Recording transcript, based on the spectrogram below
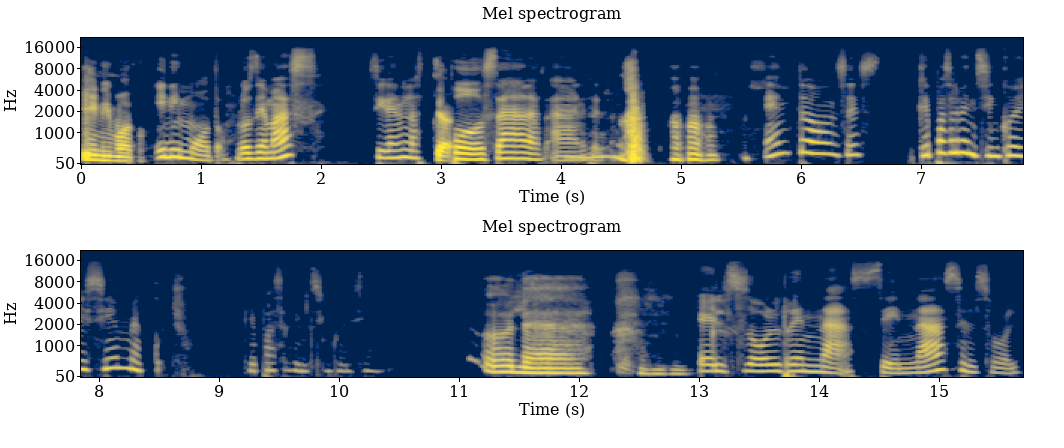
y ni modo. Y ni modo. Los demás sigan en las Ya. posadas. Ah, no es cierto. Entonces, ¿qué pasa el 25 de diciembre, cocho? ¿Qué pasa el 25 de diciembre? Hola. El sol renace, nace el sol.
